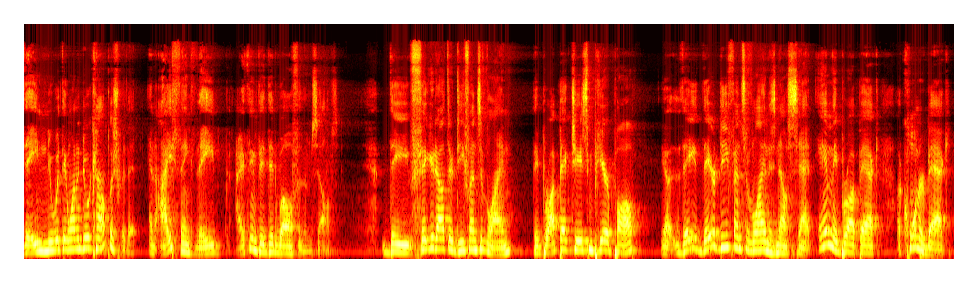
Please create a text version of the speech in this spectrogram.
they knew what they wanted to accomplish with it. And I think they I think they did well for themselves. They figured out their defensive line. They brought back Jason Pierre-Paul. You know, they their defensive line is now set. And they brought back a cornerback.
